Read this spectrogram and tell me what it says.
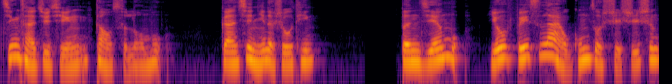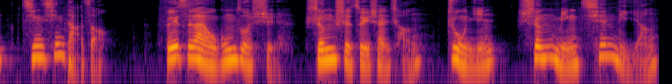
精彩剧情到此落幕，感谢您的收听。本节目由 Face Live 工作室师生精心打造，Face Live 工作室声势最擅长，祝您声名千里扬。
